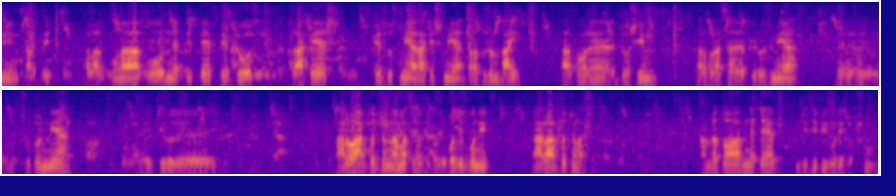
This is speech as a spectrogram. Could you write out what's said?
মেন কালপিট আবার ওনার ওর নেতৃত্বে ফেরদৌস রাকেশ, ফেরদুস মিয়া, রাকেশ মিয়া, তারা দুজন ভাই। তারপরে জসিম, তারপর আছে ফিরোজ মিয়া ছুটন মিয়া ফিরোজ আরও আট দশজন নাম আছে। প্রদীপ বণিক আরও আট দশজন আছে। আমরা তো এমনিতে বিজেপি করি সবসময়,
